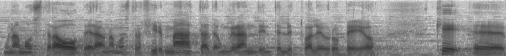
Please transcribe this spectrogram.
una mostra opera, una mostra firmata da un grande intellettuale europeo, che, eh,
